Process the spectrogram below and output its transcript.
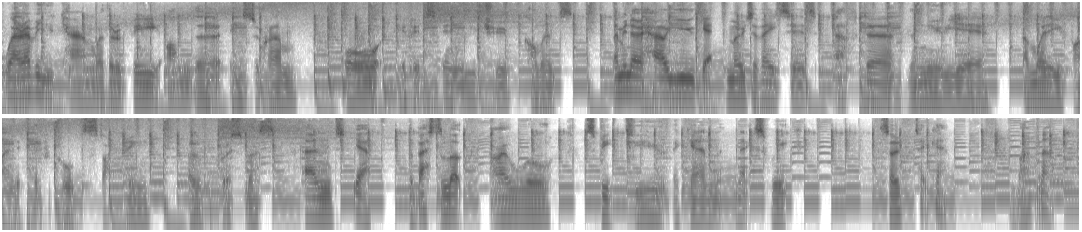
wherever you can, whether it be on the Instagram or if it's in YouTube comments. Let me know how you get motivated after the new year and whether you find it difficult stopping over Christmas. And yeah, the best of luck. I will speak to you again next week. So take care. Bye for now.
